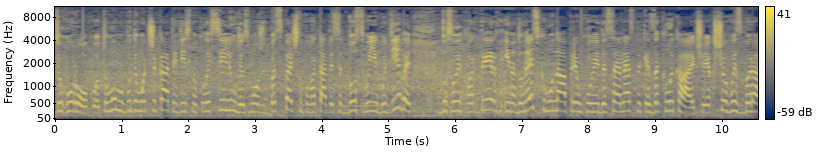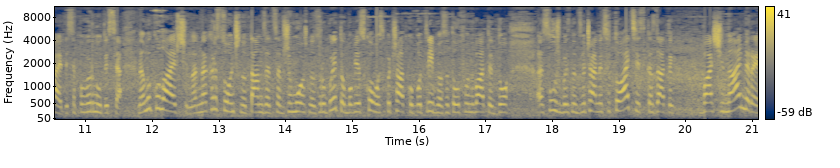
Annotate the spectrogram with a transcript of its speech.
цього року. Тому ми будемо чекати дійсно, коли всі люди зможуть безпечно повертатися до своїх будівель, до своїх квартир і на Донецькому напрямку. І ДСНСники закликають, що якщо ви збираєтеся повернутися на Миколаївщину, на Херсонщину, там де це вже можна зробити, обов'язково спочатку потрібно зателефонувати до е, служби з надзвичайних ситуацій, сказати ваші наміри.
